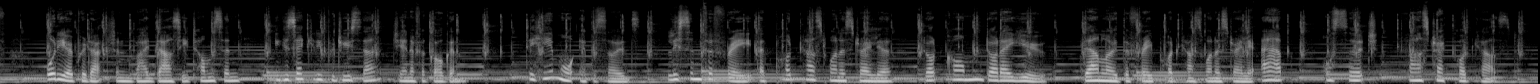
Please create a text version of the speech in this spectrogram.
audio production by Darcy Thompson, executive producer Jennifer Goggin. To hear more episodes, listen for free at podcastoneaustralia.com.au, download the free Podcast One Australia app, or search Fast Track Podcast.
